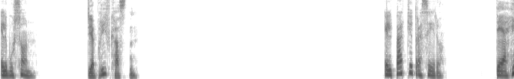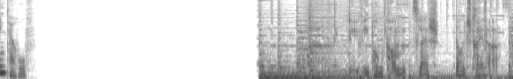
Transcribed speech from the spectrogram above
El buzón. Der Briefkasten. El patio trasero. Der Hinterhof. dw.com/deutschtrainer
